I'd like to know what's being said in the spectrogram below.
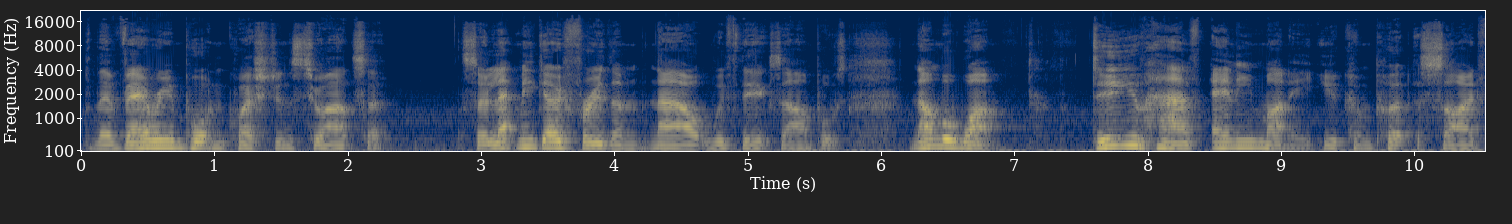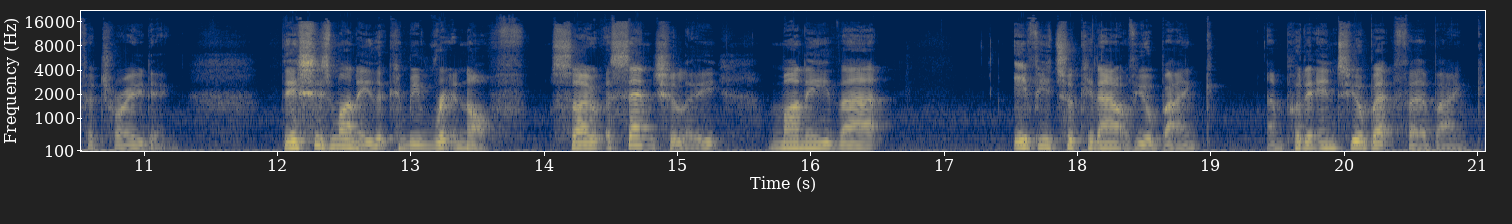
But they're very important questions to answer. So let me go through them now with the examples. Number one, do you have any money you can put aside for trading? This is money that can be written off. So essentially, money that if you took it out of your bank and put it into your Betfair bank,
